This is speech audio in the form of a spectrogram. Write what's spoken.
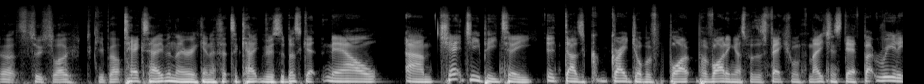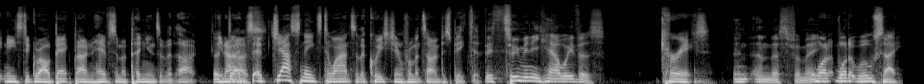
oh, it's too slow to keep up. Tax haven, they reckon, if it's a cake versus a biscuit. Now, um, ChatGPT it does a great job of providing us with this factual information stuff, but really it needs to grow a backbone and have some opinions of its own. It know, does. It's, it just needs to answer the question from its own perspective. There's too many howevers Correct. In, in this for me. What what it will say.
